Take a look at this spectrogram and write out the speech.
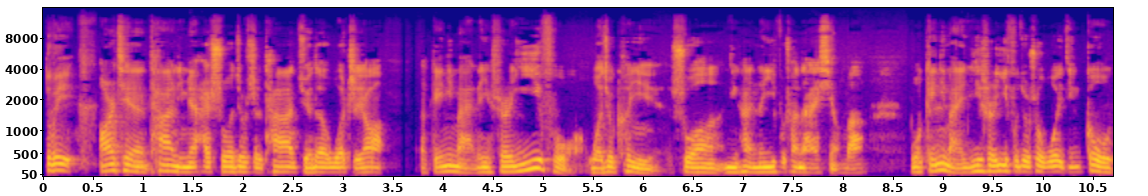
对，而且他里面还说就是他觉得我只要。呃给你买了一身衣服，我就可以说，你看你那衣服穿的还行吧？我给你买一身衣服，就是说我已经够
